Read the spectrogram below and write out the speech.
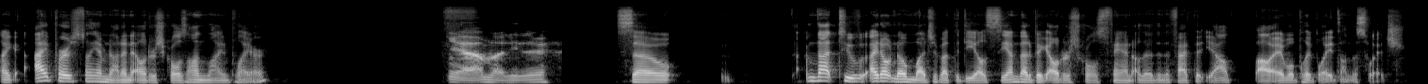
Like, I personally am not an Elder Scrolls Online player. Yeah, I'm not either. So, I'm not too. I don't know much about the DLC. I'm not a big Elder Scrolls fan, other than the fact that yeah, I'll I will play Blades on the Switch.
